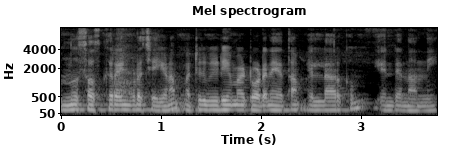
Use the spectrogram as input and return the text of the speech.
ഒന്ന് സബ്സ്ക്രൈബ് കൂടെ ചെയ്യണം. മറ്റൊരു വീഡിയോയുമായിട്ട് ഉടനെ എത്താം. എല്ലാവർക്കും എന്റെ നന്ദി.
